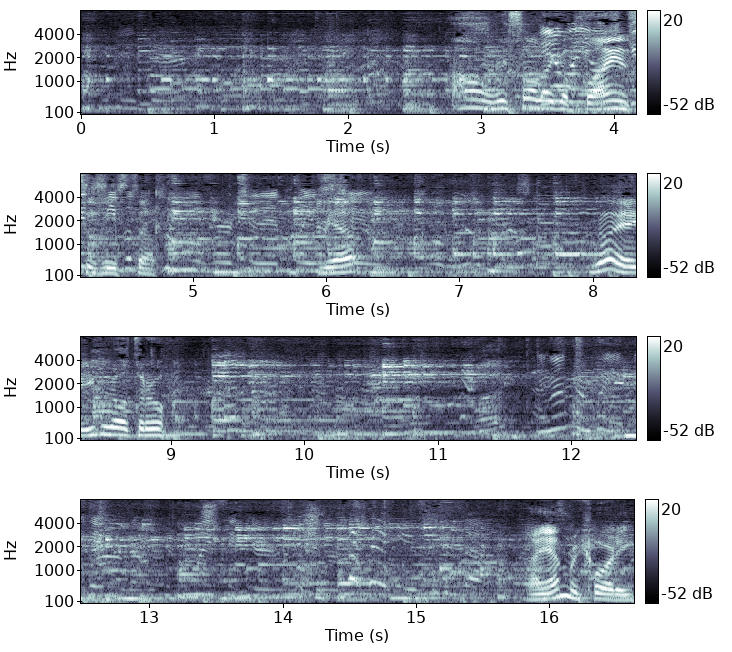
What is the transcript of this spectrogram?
when he's there. Oh, they sell like You know, he also appliances and stuff. To come over to the place Yep. Go ahead, you can go through. I am recording.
